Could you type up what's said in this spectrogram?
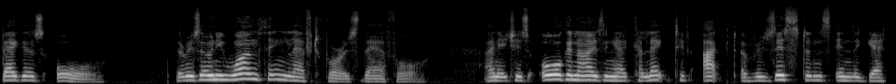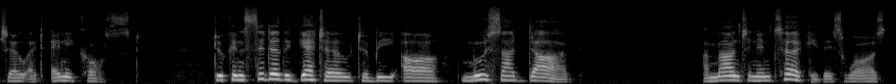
beggars all. There is only one thing left for us, therefore, and it is organizing a collective act of resistance in the ghetto at any cost. To consider the ghetto to be our Musa Dagh, a mountain in Turkey this was,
